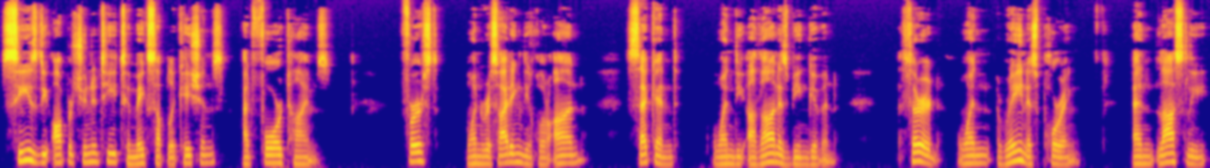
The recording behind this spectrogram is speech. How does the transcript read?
seize the opportunity to make supplications at four times. First, when reciting the Quran, Second, when the adhan is being given. Third, when rain is pouring. And lastly,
